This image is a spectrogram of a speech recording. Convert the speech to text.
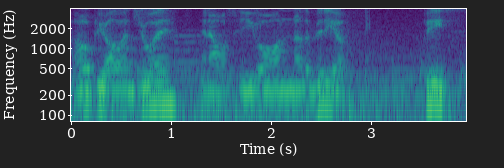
I hope you all enjoy, and I will see you all in another video. Peace.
